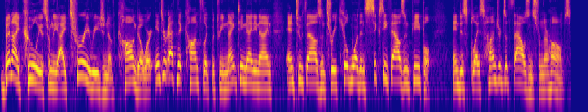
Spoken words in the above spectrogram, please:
Ben Aikuli is from the Ituri region of Congo, where interethnic conflict between 1999 and 2003 killed more than 60,000 people and displaced hundreds of thousands from their homes.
